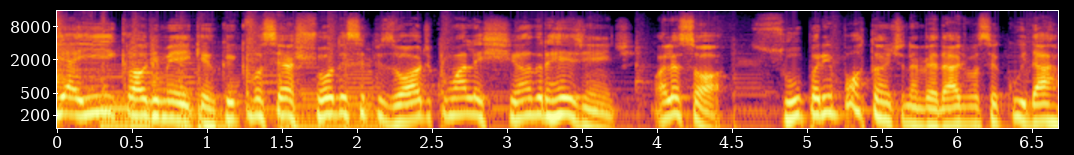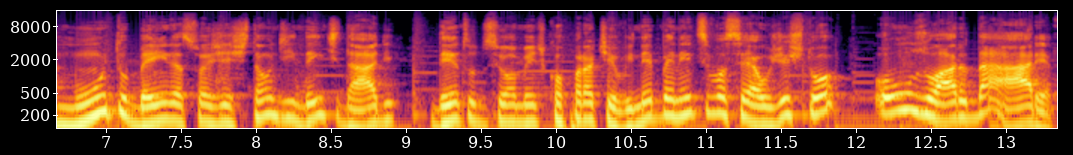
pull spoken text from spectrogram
E aí, Cloudmaker, o que você achou desse episódio com o Alexandre Regente? Olha só, super importante, na verdade, você cuidar muito bem da sua gestão de identidade dentro do seu ambiente corporativo, independente se você é o gestor ou um usuário da área.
